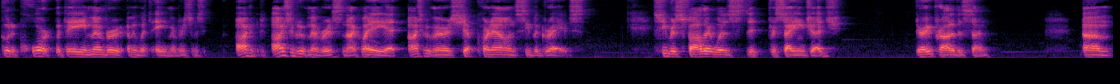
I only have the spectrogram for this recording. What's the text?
go to court with a member. I mean, with a members, it was Oxford Group members, not quite A yet. Oxford Group members Shep Cornell and Cebra Graves. Cebra's father was the presiding judge, very proud of his son. Um,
